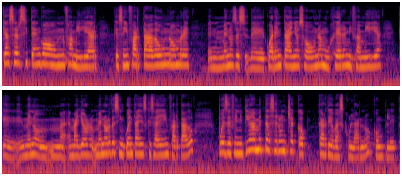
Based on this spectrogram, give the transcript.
¿Qué hacer si tengo un familiar que se ha infartado, un hombre en menos de, de 40 años o una mujer en mi familia que menos, mayor, menor de 50 años que se haya infartado? Pues definitivamente hacer un check-up cardiovascular, ¿no? Completo.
